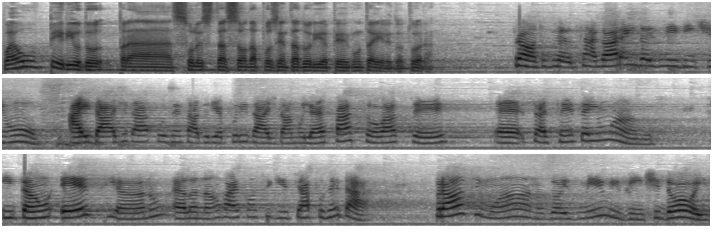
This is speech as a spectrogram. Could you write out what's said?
Qual é o período para solicitação da aposentadoria? Pergunta ele, doutora. Pronto, Gleudson. Agora em 2021, a idade da aposentadoria por idade da mulher passou a ser é, 61 anos. Então, esse ano, ela não vai conseguir se aposentar. Próximo ano, 2022,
